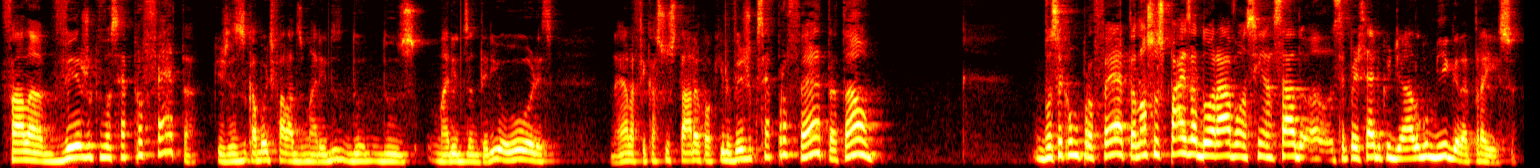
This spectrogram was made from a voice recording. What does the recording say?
fala: Vejo que você é profeta. Que Jesus acabou de falar dos maridos, do, dos maridos anteriores. Né? Ela fica assustada com aquilo. Vejo que você é profeta tal. Você, como profeta, nossos pais adoravam assim assado. Você percebe que o diálogo migra para isso.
